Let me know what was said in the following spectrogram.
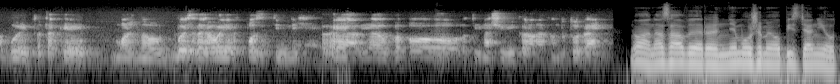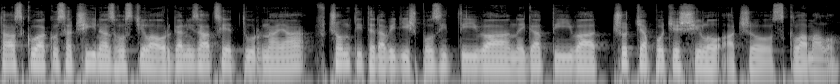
a bude to také, možno, bude sa tak hovoriť v pozitívnych reáliách o, o, tých našich výkonoch na tomto turnaji. No a na záver nemôžeme obísť ani otázku, ako sa Čína zhostila organizácie turnaja. V čom ty teda vidíš pozitíva, negatíva, čo ťa potešilo a čo sklamalo?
